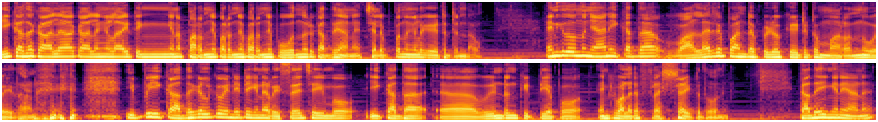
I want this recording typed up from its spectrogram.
ഈ കഥ കാലാകാലങ്ങളായിട്ട് ഇങ്ങനെ പറഞ്ഞ് പറഞ്ഞ് പറഞ്ഞ് പോകുന്ന ഒരു കഥയാണ്. ചിലപ്പോൾ നിങ്ങൾ കേട്ടിട്ടുണ്ടാവും. എനിക്ക് തോന്നുന്നു ഞാൻ ഈ കഥ വളരെ പണ്ട് എപ്പോഴോ കേട്ടിട്ട് മറന്നുപോയതാണ്. ഇപ്പോൾ ഈ കഥകൾക്ക് വേണ്ടിയിട്ട് ഇങ്ങനെ റിസർച്ച് ചെയ്യുമ്പോൾ ഈ കഥ വീണ്ടും കിട്ടിയപ്പോൾ എനിക്ക് വളരെ ഫ്രഷ് ആയിട്ട് തോന്നി. കഥ ഇങ്ങനെയാണ്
